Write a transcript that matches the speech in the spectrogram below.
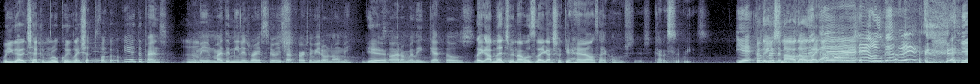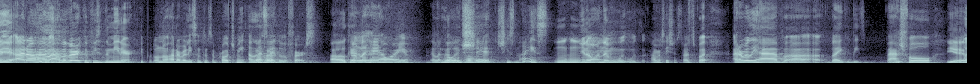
Where you gotta check them real quick, like shut the fuck up? Yeah, it depends. I mean, my demeanor is very serious at first if you don't know me. Mm. Yeah. So I don't really get those. Like I met you and I was like, I shook your hand and I was like, oh shit, she's kind of serious. Yeah. But then you smiled. I was like, demeanor- oh shit, what's good? yeah, yeah. I don't have. I have a very confused demeanor. People don't know how to really sometimes approach me unless Uh-huh. I do it first. Oh, okay, And I'm like, hey, how are you? And they're like, They're oh like, shit, she's nice. You know, and then we, we, the conversation starts. But I don't really have uh, like these bashful Yeah. Mm-hmm.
